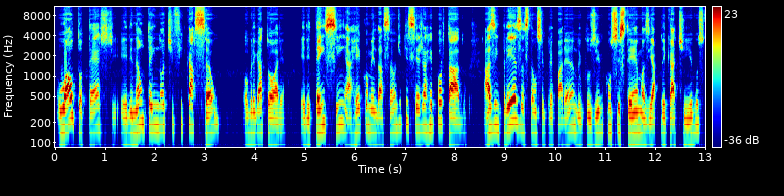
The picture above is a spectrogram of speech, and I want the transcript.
O autoteste, ele não tem notificação obrigatória. Ele tem sim a recomendação de que seja reportado. As empresas estão se preparando, inclusive com sistemas e aplicativos,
